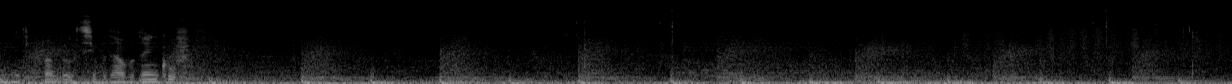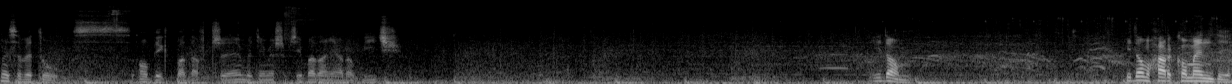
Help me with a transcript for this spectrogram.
Limit produkcji, budowa budynków. My sobie tu obiekt badawczy, będziemy szybciej badania robić. Idą. Idą harkomendy.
